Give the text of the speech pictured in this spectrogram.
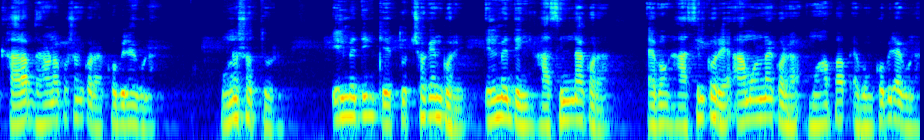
খারাপ ধারণা পোষণ করা কবিরা গুণা ঊনসত্তর। ইলমেদ্দিনকে দিনকে তুচ্ছজ্ঞান করে ইলমেদ্দিন দিন হাসিল না করা এবং হাসিল করে আমল না করা মহাপাপ এবং কবিরা গুণা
